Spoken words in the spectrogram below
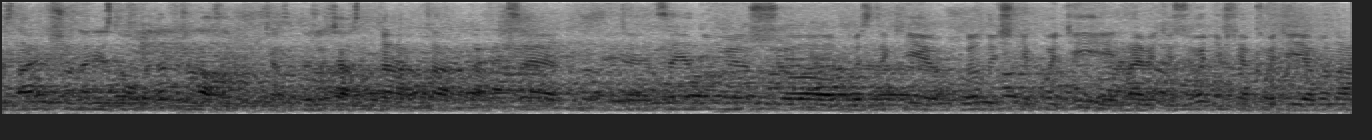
Я знаю, що на Різдво ви теж разом дуже часто. Так, так, так. Це, це я думаю, що ось такі величні події, навіть і сьогоднішня подія, вона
